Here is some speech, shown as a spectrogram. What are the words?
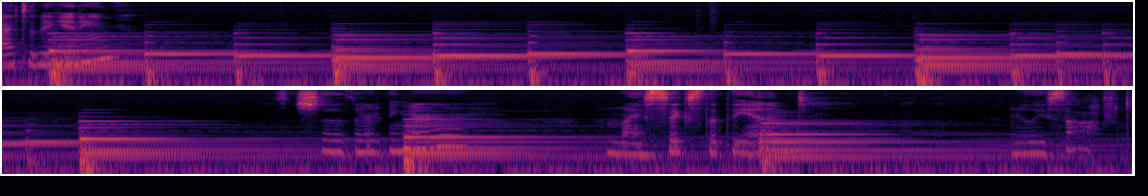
Back to the beginning. Switch to the third finger, my sixth at the end. Really soft.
